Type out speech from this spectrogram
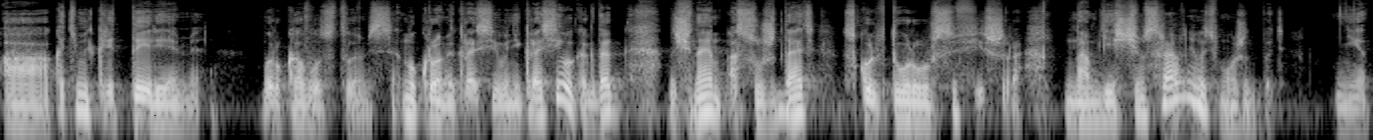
А какими критериями мы руководствуемся, ну, кроме красиво-некрасиво, когда начинаем осуждать скульптуру Урса Фишера. Нам есть чем сравнивать, может быть? Нет.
